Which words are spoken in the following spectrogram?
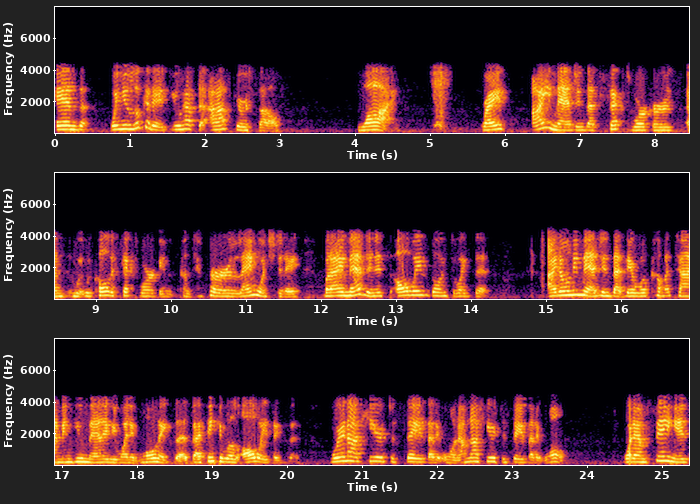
And when you look at it, you have to ask yourself, why? Right? I imagine that sex workers, and we call it sex work in contemporary language today, but I imagine it's always going to exist. I don't imagine that there will come a time in humanity when it won't exist. I think it will always exist. We're not here to say that it won't. I'm not here to say that it won't. What I'm saying is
